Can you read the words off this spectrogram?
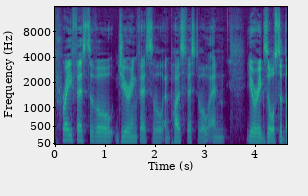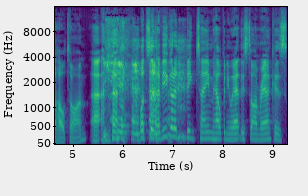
pre-festival, during festival, and post-festival, and you were exhausted the whole time. Uh, Yeah. What's it? Have you got a big team helping you out this time round? Because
